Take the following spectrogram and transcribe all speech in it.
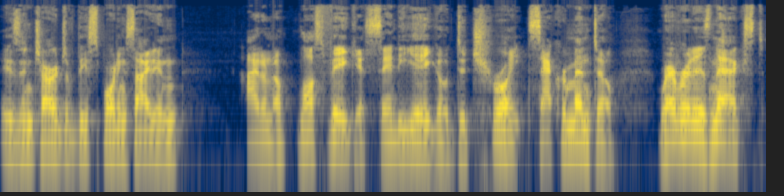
is in charge of the sporting side in, I don't know, Las Vegas, San Diego, Detroit, Sacramento, wherever it is next,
